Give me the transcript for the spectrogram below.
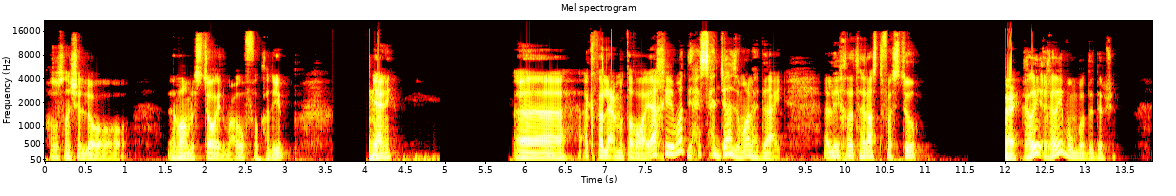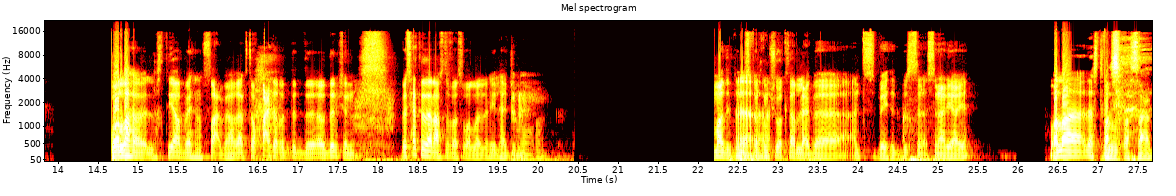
خصوصا شلوا نظام ال story المعروف القديم. يعني آه أكثر لعبة منتظرة. يا أخي ما أدري أحس حد جائزة ما لها داعي اللي هي خذتها Last of 2 إيه. غريب غريب من Redemption والله الاختيار بينهم صعب. توقعت Red Dead Redemption بس حتى The Last of والله هي لها جمهورها ما أدري بالنسبة آه. لكم شو أكثر لعبة anticipated بالسنه الجايه؟ والله Last والله صعب.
